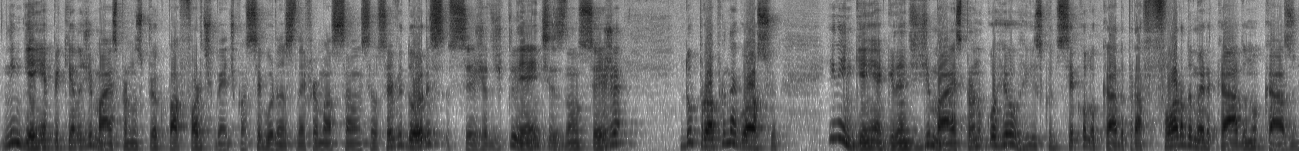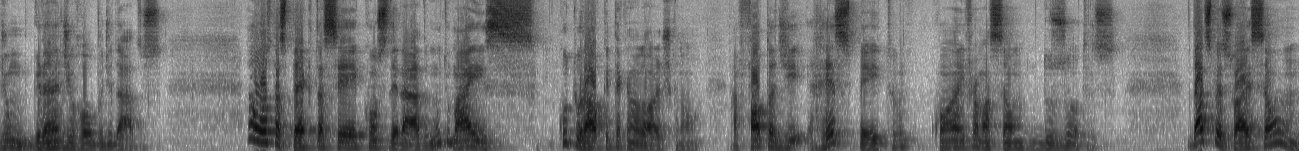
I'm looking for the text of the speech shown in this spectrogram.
Ninguém é pequeno demais para nos preocupar fortemente com a segurança da informação em seus servidores, seja de clientes, não seja do próprio negócio. E ninguém é grande demais para não correr o risco de ser colocado para fora do mercado no caso de um grande roubo de dados. Há um outro aspecto a ser considerado, muito mais cultural que tecnológico, não? A falta de respeito com a informação dos outros. Dados pessoais são,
